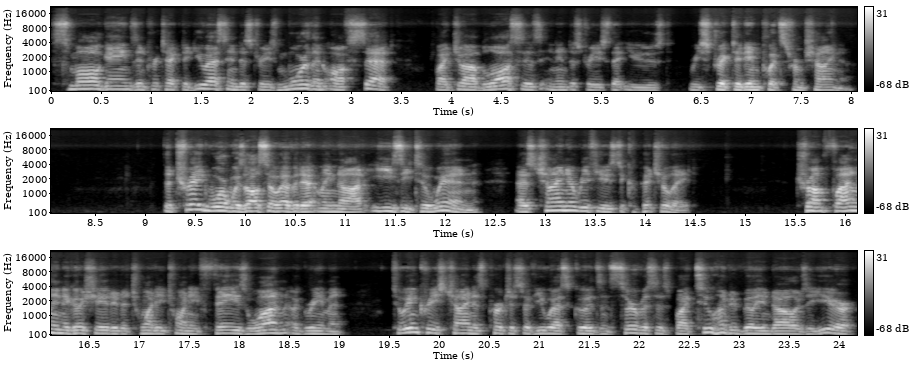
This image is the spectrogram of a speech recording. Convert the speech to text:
small gains in protected US industries more than offset by job losses in industries that used restricted inputs from China. The trade war was also evidently not easy to win, as China refused to capitulate. Trump finally negotiated a 2020 Phase 1 agreement to increase China's purchase of US goods and services by $200 billion a year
